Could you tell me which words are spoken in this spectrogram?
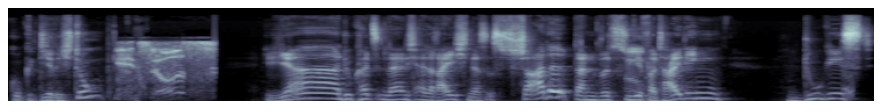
guck in die Richtung. Geht's los? Ja, du kannst ihn leider nicht erreichen. Das ist schade. Dann würdest du hier verteidigen. Du gehst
